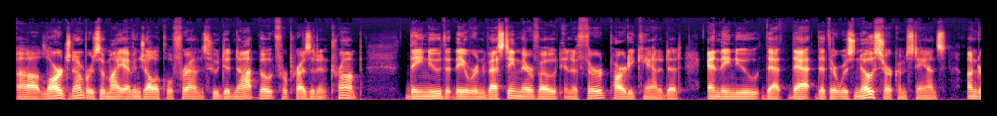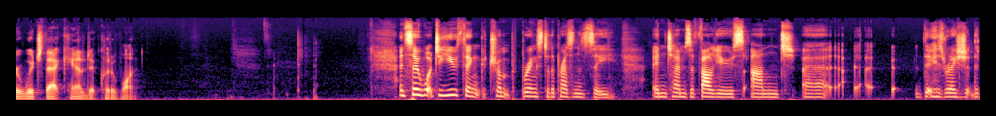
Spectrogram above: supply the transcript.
uh, large numbers of my evangelical friends who did not vote for President Trump they knew that they were investing their vote in a third party candidate, and they knew that, that, that there was no circumstance under which that candidate could have won. And so, what do you think Trump brings to the presidency in terms of values and uh, the, his relationship, the,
